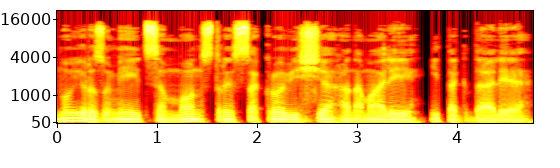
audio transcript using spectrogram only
ну и, разумеется, монстры, сокровища, аномалии и так далее.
